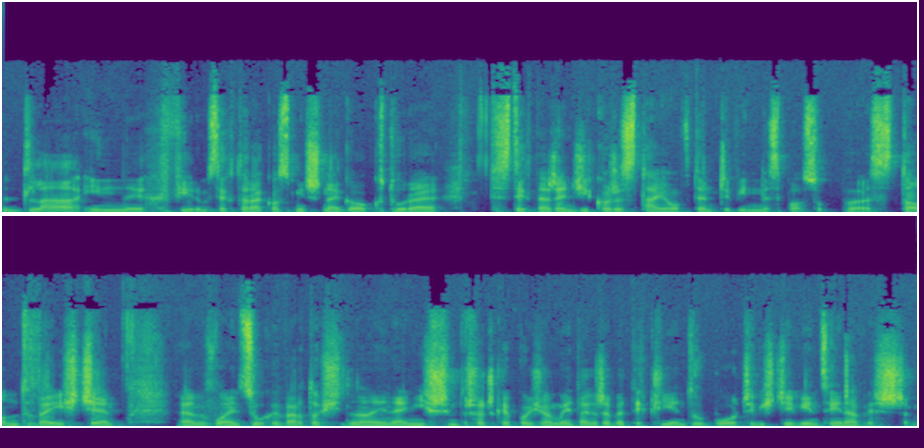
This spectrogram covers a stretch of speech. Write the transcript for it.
dla innych firm sektora kosmicznego, które z tych narzędzi korzystają w ten czy w inny sposób. Stąd wejście w łańcuchy wartości na najniższym troszeczkę poziomie, tak żeby tych klientów było oczywiście więcej na wyższym.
